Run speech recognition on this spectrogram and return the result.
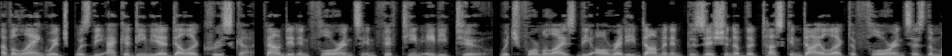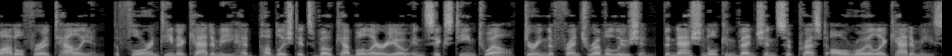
of a language, was the Accademia della Crusca, founded in Florence in 1582, which formalized the already dominant position of the Tuscan dialect of Florence as the model for Italian. The Florentine Academy had published its Vocabolario in 1612. During the French Revolution, the National Convention suppressed all royal academies,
